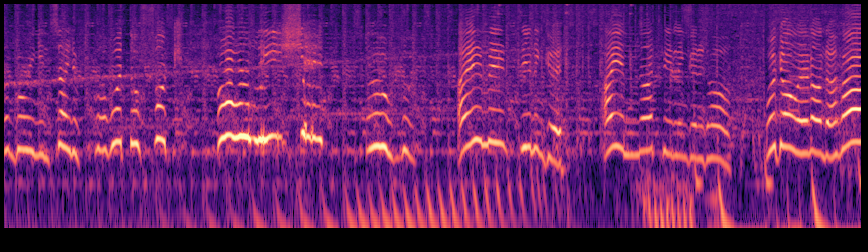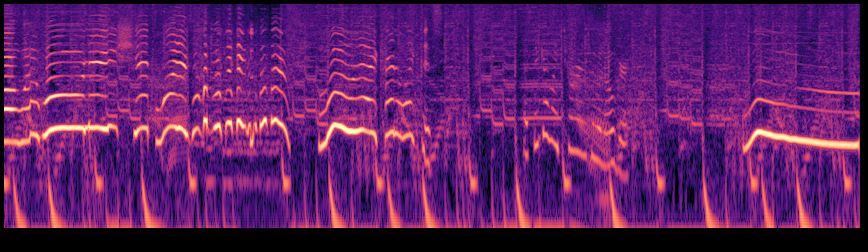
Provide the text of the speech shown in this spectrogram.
I'm going inside of, uh, what the fuck? Holy shit! Oh. I am feeling good. I am not feeling good at all. We're going on the highway. Holy shit, what is happening? Woo, I kind of like this. I think I might turn into an ogre. Woo!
